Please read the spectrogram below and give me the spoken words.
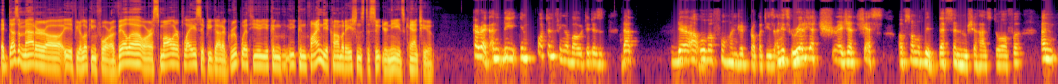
It doesn't matter uh, if you're looking for a villa or a smaller place. If you got a group with you, you can you can find the accommodations to suit suit your needs, can't you? Correct. And the important thing about it is that there are over 400 properties, and it's really a treasure chest of some of the best St. Lucia has to offer. And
